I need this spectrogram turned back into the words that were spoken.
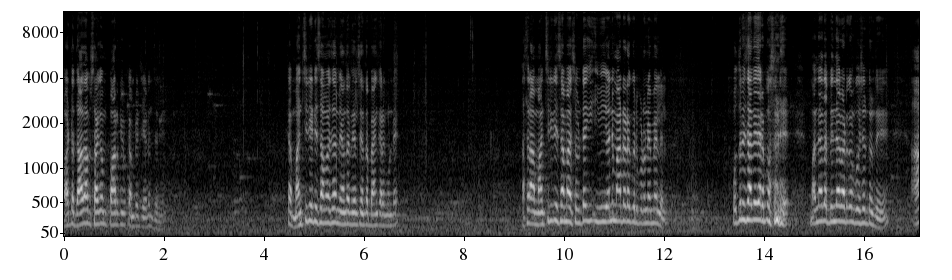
వాటిలో దాదాపు సగం పార్కులు కంప్లీట్ చేయడం జరిగింది. మంచినీటి సమస్య మీ అందరికి తెలిసి ఎంత భయంకరంగా ఉండే? అసలు ఆ మంచినీటి సమస్య ఉంటే ఇవి ఇవన్నీ మాట్లాడకూరు ఇప్పుడు ఉన్న ఎమ్మెల్యేలు. పొద్దున్న అదే సరిపోతుండే మంది అంతా బిందెలు పట్టుకొని కూర్చుంటుంది ఆ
